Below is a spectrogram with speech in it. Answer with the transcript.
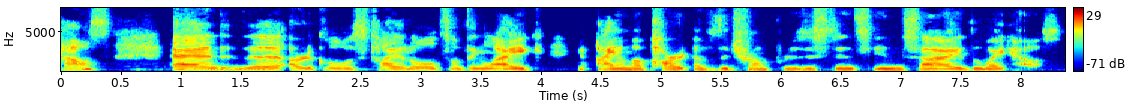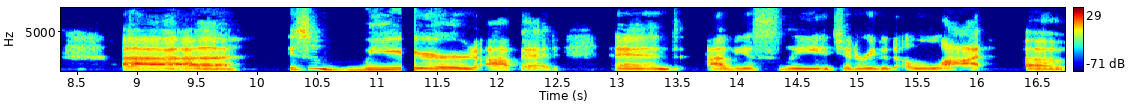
House. And the article was titled something like, I am a part of the Trump resistance inside the White House. Uh, it's a weird op ed. And obviously, it generated a lot of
